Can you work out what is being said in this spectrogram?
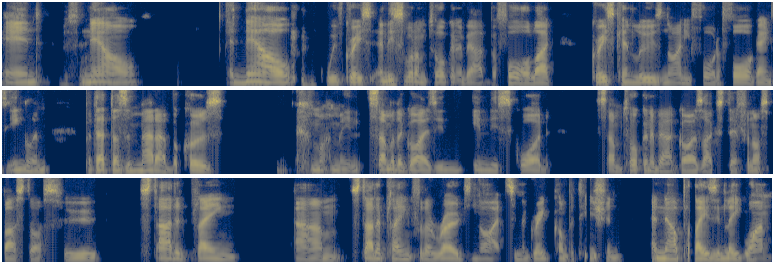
And now, and now with Greece, and this is what I'm talking about before, like Greece can lose 94 to 4 against England, but that doesn't matter because I mean, some of the guys in in this squad So I'm talking about guys like Stefanos Bastas, who started playing, um, started playing for the Rhodes Knights in the Greek competition, and now plays in League One.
